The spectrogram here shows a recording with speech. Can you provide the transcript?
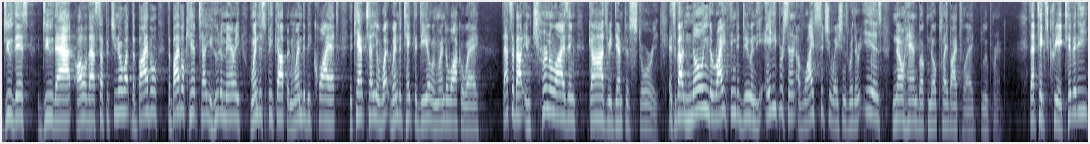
do this, do that, all of that stuff. But you know what? The Bible, the Bible can't tell you who to marry, when to speak up, and when to be quiet. It can't tell you what, when to take the deal and when to walk away. That's about internalizing God's redemptive story. It's about knowing the right thing to do in the 80% of life situations where there is no handbook, no play by play blueprint. That takes creativity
